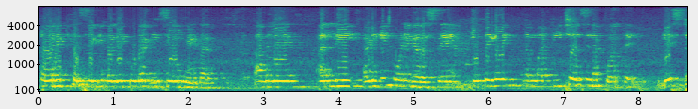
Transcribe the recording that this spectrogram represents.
ಟಾಯ್ಲೆಟ್ ಫೆಸಿಲಿಟಿ ಬಗ್ಗೆ ಕೂಡ ಡಿ ಸಿ ಅವರು ಹೇಳಿದ್ದಾರೆ. ಆಮೇಲೆ ಅಲ್ಲಿ ಅಡಿಗೆ ಕೋಣೆ ವ್ಯವಸ್ಥೆ, ಜೊತೆಗೆ ನಮ್ಮ ಟೀಚರ್ಸ್ನ ಕೊರತೆ. ಗೆಸ್ಟ್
